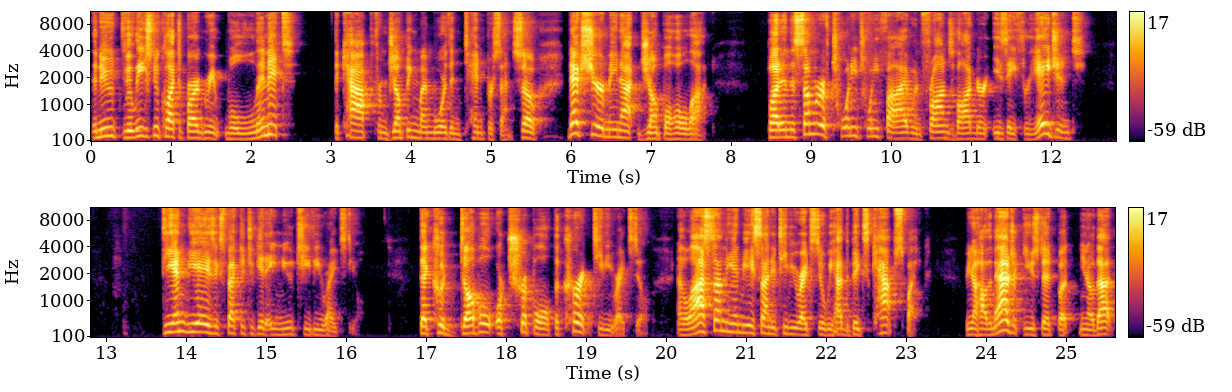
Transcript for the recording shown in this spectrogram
The new the league's new collective bargaining agreement will limit the cap from jumping by more than 10%. So next year may not jump a whole lot. But in the summer of 2025, when Franz Wagner is a free agent, the NBA is expected to get a new TV rights deal that could double or triple the current TV rights deal. Now, the last time the NBA signed a TV rights deal, we had the big cap spike. We know how the Magic used it, but you know that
